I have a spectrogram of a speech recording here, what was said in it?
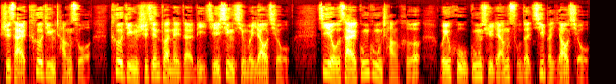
是在特定场所、特定时间段内的礼节性行为要求，既有在公共场合维护公序良俗的基本要求，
